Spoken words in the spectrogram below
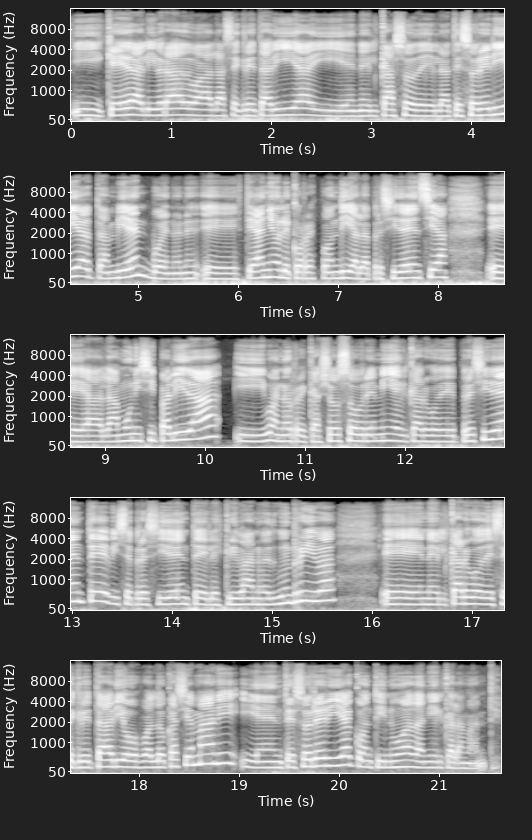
y queda librado a la Secretaría y en el caso de la Tesorería también, bueno, eh, este año le correspondía la presidencia eh, a la municipalidad y bueno, recayó sobre mí el cargo de presidente, vicepresidente el escribano Edwin Riva, en el cargo de secretario Osvaldo Casiamani y en tesorería continúa Daniel Calamante.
